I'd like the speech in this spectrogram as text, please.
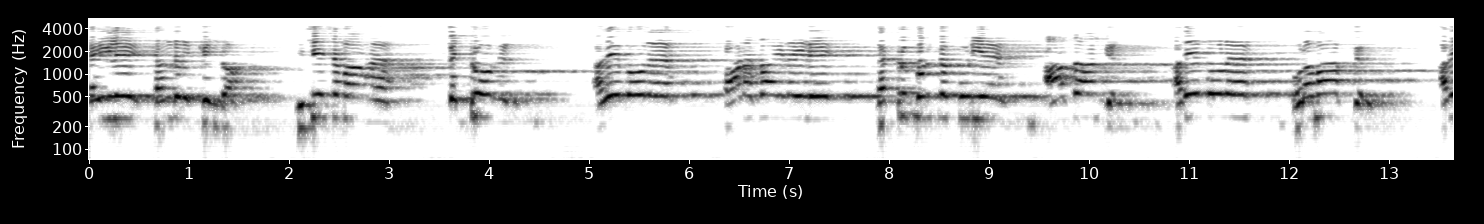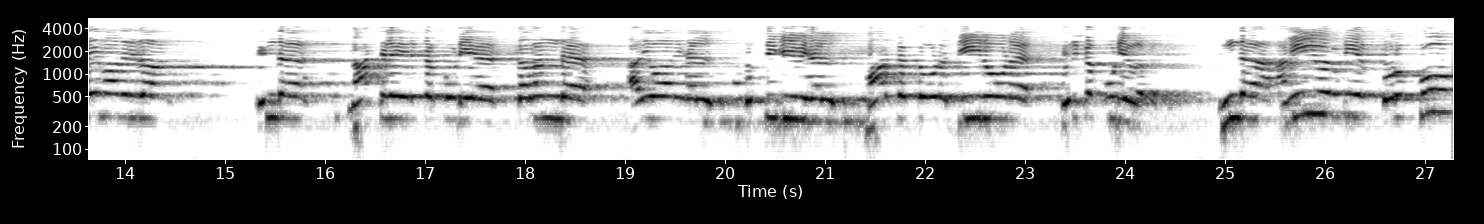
கையிலே தந்திருக்கின்றார் விசேஷமாக பெற்றோர்கள் அதே போல பாடசாலையிலே கற்றுக் கொடுக்கக்கூடிய ஆசான்கள் அதே போல உலமாக்கள் அதே மாதிரிதான் இந்த நாட்டிலே இருக்கக்கூடிய சிறந்த அறிவாளிகள் புத்திஜீவிகள் மார்க்கத்தோட தீனோட இருக்கக்கூடியவர்கள் இந்த அனைவருடைய பொறுப்பும்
